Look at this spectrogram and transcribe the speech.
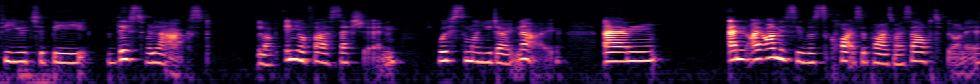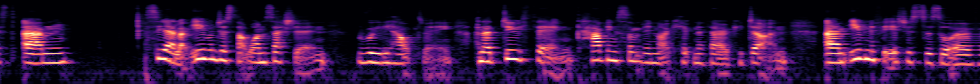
For you to be this relaxed like in your first session with someone you don't know. Um, and I honestly was quite surprised myself to be honest. Um so yeah like even just that one session really helped me. And I do think having something like hypnotherapy done um even if it is just to sort of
